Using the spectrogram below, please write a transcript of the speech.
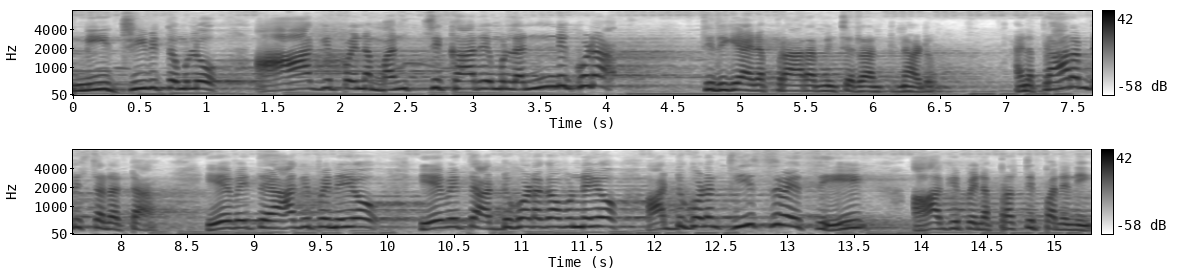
నీ జీవితంలో ఆగిపోయిన మంచి కార్యములన్నీ కూడా తిరిగి ఆయన ప్రారంభించాలంటున్నాడు. ఆయన ప్రారంభిస్తాడట. ఏవైతే ఆగిపోయినాయో ఏవైతే అడ్డుగోడగా ఉన్నాయో అడ్డుగోడను తీసివేసి ఆగిపోయిన ప్రతి పనిని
